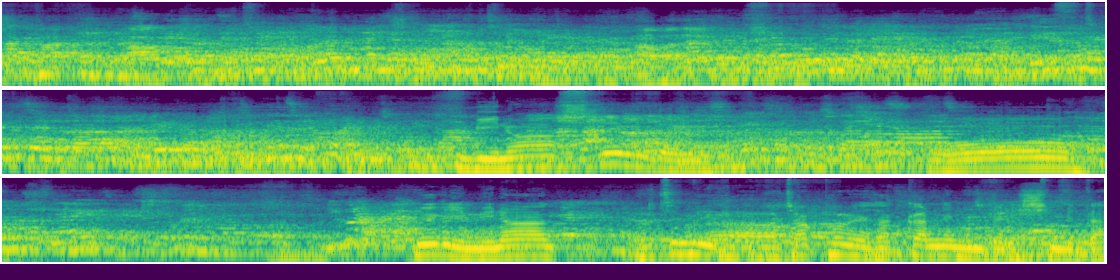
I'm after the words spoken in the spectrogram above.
잠깐. 아, 아 맞아요. 스님들. 오. 여기 미나 어, 작품의 작가님들이십니다.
